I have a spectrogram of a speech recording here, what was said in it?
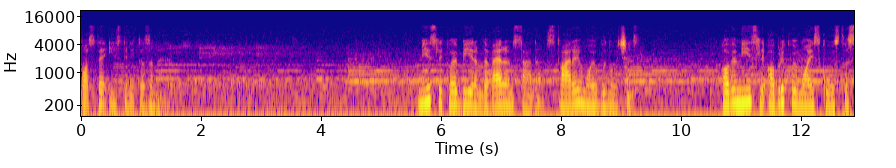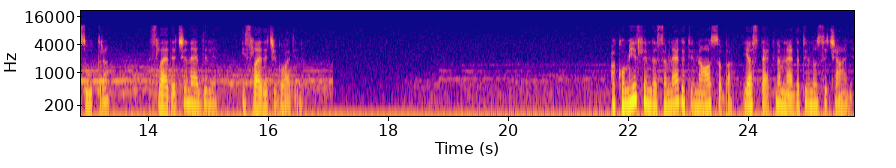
postaje istinito za mene. Misli koje biram da verujem sada stvaraju moju budućnost. Ove misli oblikuju moje iskustva sutra, sledeće nedelje i sledeće godine. Ako mislim da sam negativna osoba, ja steknem negativno osjećanje.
